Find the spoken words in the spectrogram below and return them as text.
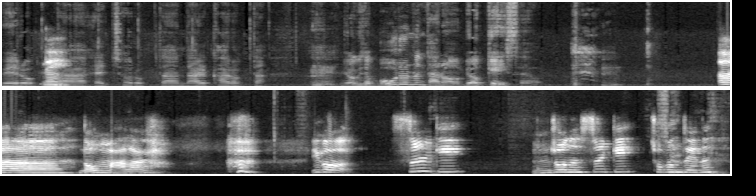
외롭다, 네. 애처롭다, 날카롭다. 여기서 모르는 단어 몇 개 있어요. 어, 너무 많아요. 이거 쓸기? 먼저는 쓸기? 첫 번째는?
